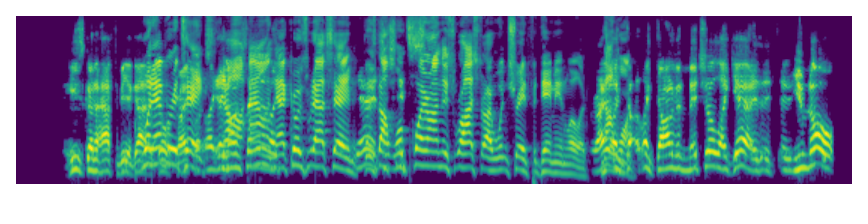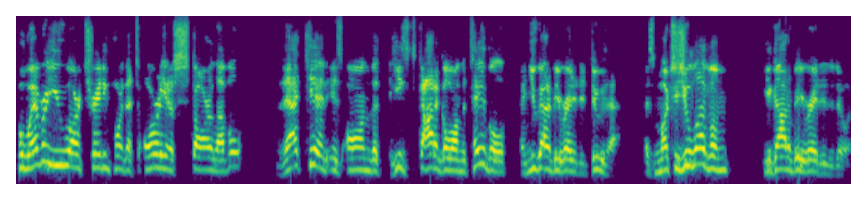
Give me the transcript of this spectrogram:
he's going to have to be a guy. Whatever go, it right? takes. Like, you know no, what I'm? Alan, Like- that goes without saying. Yeah, There's not one player on this roster I wouldn't trade for Damian Lillard. right? Not like one. like Donovan Mitchell. Like, yeah, it, it- you know, whoever you are trading for that's already at a star level, that kid is on the. He's got to go on the table, and you got to be ready to do that. As much as you love him, you got to be ready to do it.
